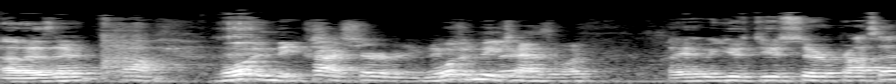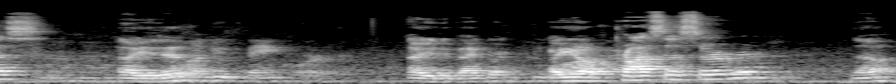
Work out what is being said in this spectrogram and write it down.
Oh, is there? Oh, Morton Beach. try serving eviction Morton Beach there. has one. Oh, you, you do serve process? Uh-huh. Oh, you do? I do bank work. Oh, you do bank work? Are you a process server? No.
